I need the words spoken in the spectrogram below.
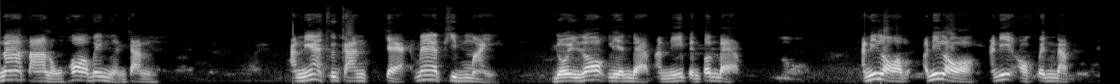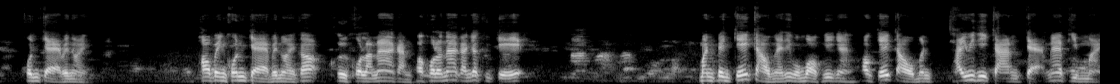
หน้าตาหลวงพ่อไม่เหมือนกัน อันเนี้ยคือการแกะแม่พิมพ์ใหม่ โดยลอกเรียนแบบอันนี้เป็นต้นแบบ อันนี้หล่ออันนี้หล่ออันนี้ออกเป็นแบบคนแก่ไปหน่อย พอเป็นคนแก่ไปหน่อยก็คือโคโรนากัน พอโคโรนากันก็คือเก๊มันเป็นเก๊เก่าไงที่ผมบอกพี่ไงพอเก๊เก่ามันใช้วิธีการแกะแม่พิมพ์ใหม่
